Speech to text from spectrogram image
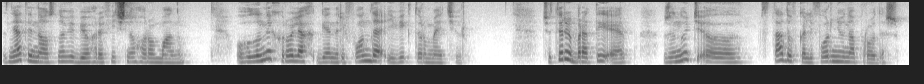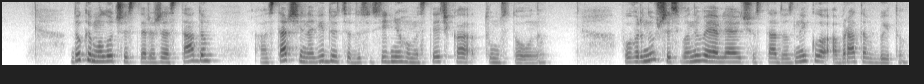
знятий на основі біографічного роману. У головних ролях Генрі Фонда і Віктор Меттюр. Чотири брати Ерб женуть е, стадо в Каліфорнію на продаж. Доки молодший стереже стадо, старші навідуються до сусіднього містечка Тумстоуна. Повернувшись, вони виявляють, що стадо зникло, а брата вбито.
